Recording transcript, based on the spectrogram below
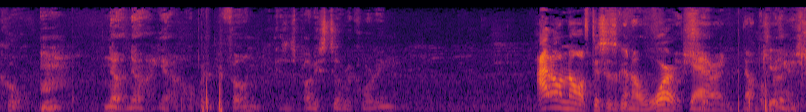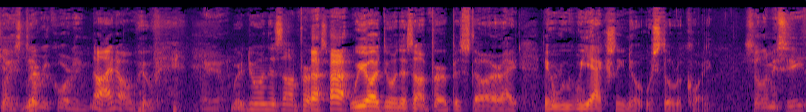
Cool. no, no, yeah. Open up your phone because it's probably still recording. I don't know if this is going to work, Oh. Darren. No, I'm kidding. I'm kidding. still We're- recording. No, I know. We- Oh, yeah. We're doing this on purpose. we are doing this on purpose, though, all right? And we, we actually knew it was still recording. So let me see.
